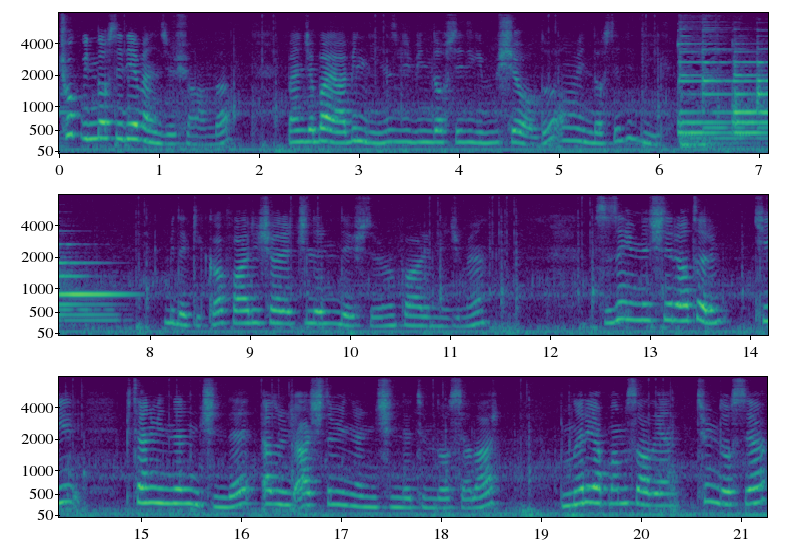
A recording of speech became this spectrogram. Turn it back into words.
çok Windows 7'ye benziyor şu anda. Bence bayağı bildiğiniz bir Windows 7 gibi bir şey oldu ama Windows 7 değil. Bir dakika. Fare işaretçilerini değiştiriyorum fare imlecimi. Size imleçleri atarım ki bir tane winlerin içinde az önce açtığım winlerin içinde tüm dosyalar. Bunları yapmamı sağlayan tüm dosya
